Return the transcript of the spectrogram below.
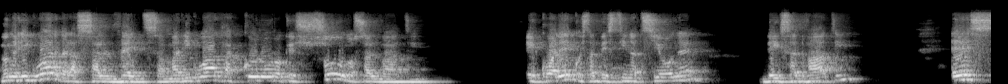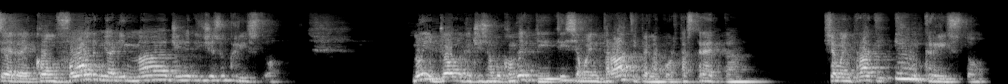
Non riguarda la salvezza, ma riguarda coloro che sono salvati. E qual è questa destinazione dei salvati? Essere conformi all'immagine di Gesù Cristo. Noi il giorno che ci siamo convertiti siamo entrati per la porta stretta, siamo entrati in Cristo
